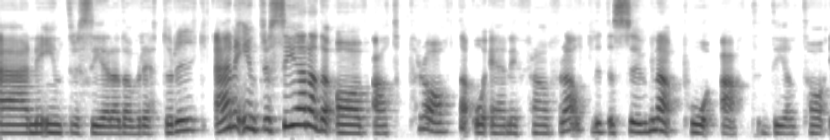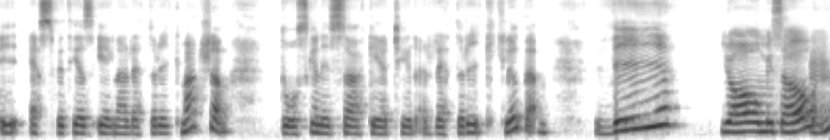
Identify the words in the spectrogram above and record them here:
Är ni intresserade av retorik? Är ni intresserade av att prata och är ni framförallt lite sugna på att delta i SVTs egna retorikmatchen? Då ska ni söka er till Retorikklubben. Vi, jag och Miss O, Mm.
